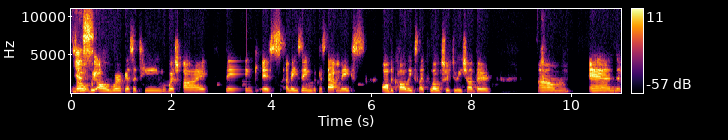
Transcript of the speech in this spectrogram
Yes. So we all work as a team, which I think is amazing because that makes all the colleagues like closer to each other. Um, and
